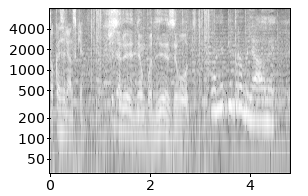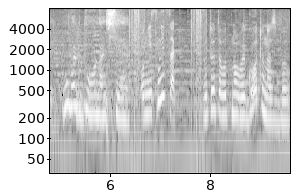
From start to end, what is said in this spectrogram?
Только Зеленский. В среднем подъезде вот. Вони підробляли у Макдональдсі. Он мне снится, Вот это вот Новый год у нас был.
